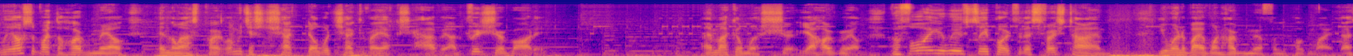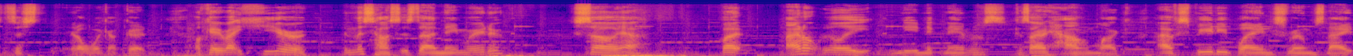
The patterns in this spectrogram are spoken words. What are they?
We also bought the harbor mail in the last part. Let me just check, double check if I actually have it. I'm pretty sure I bought it. I'm like almost sure. Yeah, harbor mail. Before you leave Slateport for this first time, you want to buy one harbor mail from the Pokemon. That's just, it'll work out good. Okay, right here in this house is the name rater. So yeah, but I don't really need nicknames because I have them. Like I have Speedy, Blaine, Shrooms, Knight,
